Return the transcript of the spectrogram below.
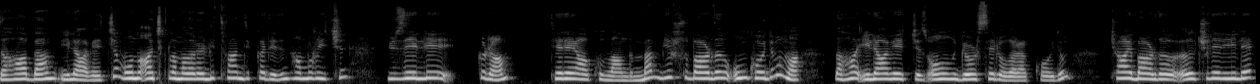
daha ben ilave edeceğim. Onu açıklamalara lütfen dikkat edin. Hamuru için 150 gram tereyağı kullandım ben. Bir su bardağı un koydum ama daha ilave edeceğiz. Onu görsel olarak koydum. Çay bardağı ölçüleriyle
